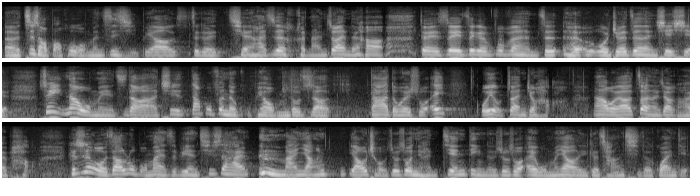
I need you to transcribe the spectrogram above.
呃至少保护我们自己，不要这个钱还是很难赚的哈。对，所以这个部分很真，很我觉得真的很谢谢。所以那我们也知道啊，其实大部分的股票我们都知道，大家都会说，哎，我有赚就好。那我要赚了就要赶快跑。可是我知道陆博曼这边其实还 蛮要要求，就是说你很坚定的，就是说，哎，我们要一个长期的观点。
